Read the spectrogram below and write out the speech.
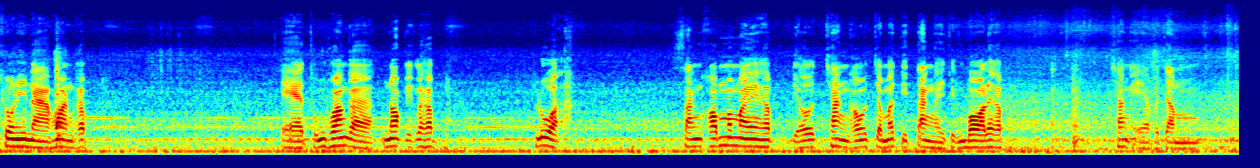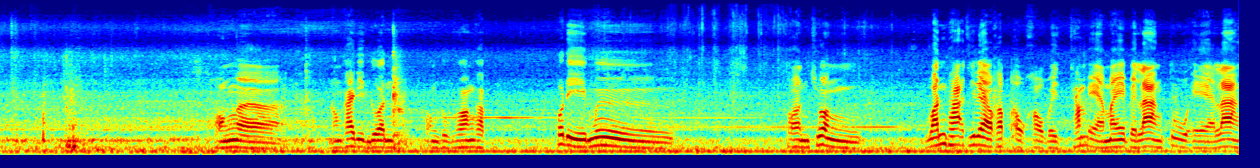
ช่วงนี้นาห้อนครับ แอร์ถุงท้องกับนอกอีกแล้วครับรั่วสั่งคอมมาใหม่ครับ เดี๋ยวช่างเขาจะมาติดตั้งให้ถึงบอเลยครับ ช่างแอร์ประจำของเอ่อน้องค่ายดินดวนของถุงท้องครับพอดีมือตอนช่วงวันพระที่แล้วครับ เอาเขาไปทำแอร์ใหม่ไปล่างตู้แอร์ล่าง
